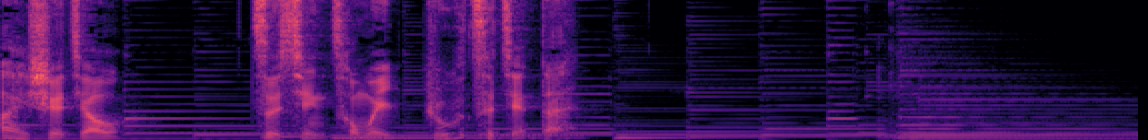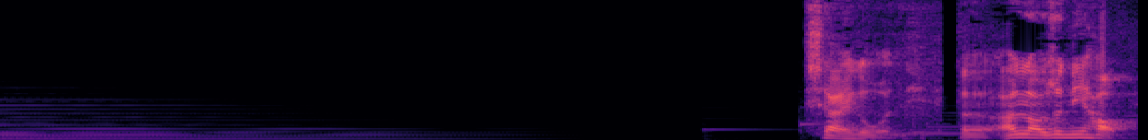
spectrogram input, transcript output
爱社交，自信从未如此简单。下一个问题，呃，安老师你好，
